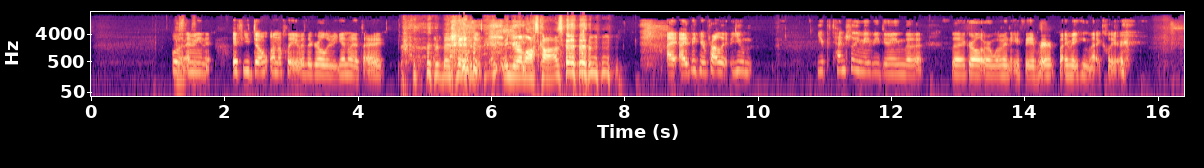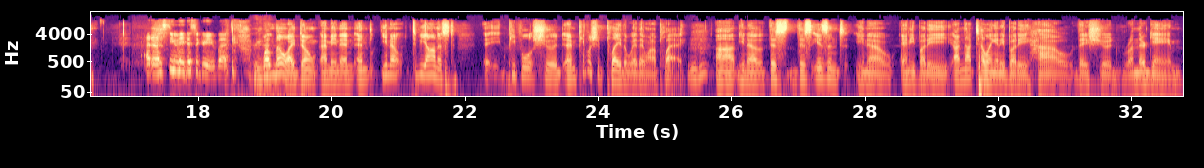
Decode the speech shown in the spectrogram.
Well, Is I it- mean, if you don't want to play with a girl to begin with, I, then, then, then you're a lost cause. I, I think you're probably you, you potentially may be doing the the girl or woman a favor by making that clear. I don't know. Steve may disagree, but well, no, I don't. I mean, and and you know, to be honest, people should and people should play the way they want to play. Uh, you know, this this isn't you know anybody. I'm not telling anybody how they should run their game.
